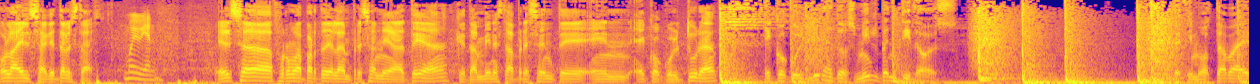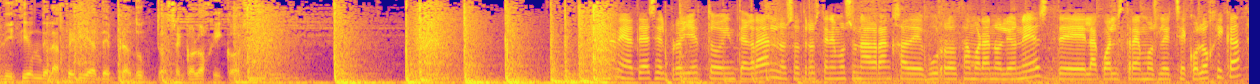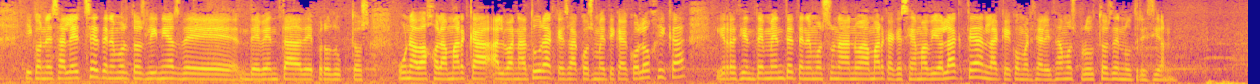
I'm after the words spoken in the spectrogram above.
Hola Elsa, ¿qué tal estás? Muy bien. Elsa forma parte de la empresa Neatea, que también está presente en Ecocultura. Ecocultura 2022. Decimoctava edición de la Feria de Productos Ecológicos. Neatea es el proyecto integral. Nosotros tenemos una granja de burro zamorano leonés de la cual extraemos leche ecológica y con esa leche tenemos dos líneas de, de venta de productos. Una bajo la marca Alba Natura, que es la cosmética ecológica, y recientemente tenemos una nueva marca que se llama Bioláctea, en la que comercializamos productos de nutrición.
